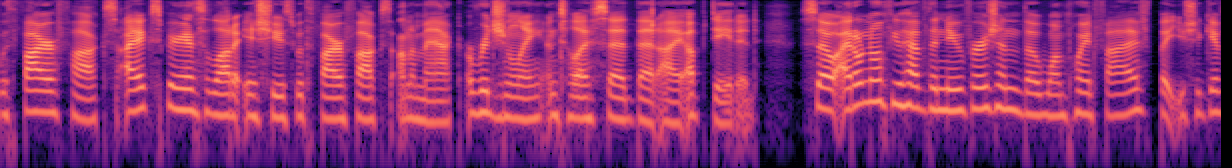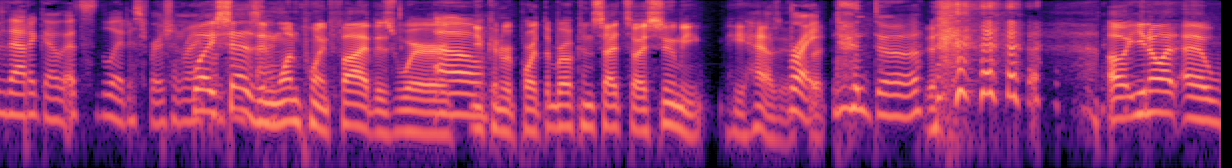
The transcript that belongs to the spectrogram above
with Firefox, I experienced a lot of issues with Firefox on a Mac originally until I said that I updated. So I don't know if you have the new version, the 1.5, but you should give that a go. That's the latest version, right? Well, he says in 1.5. 1.5 is where Oh. you can report the broken site, so I assume he, he has it. Right. Duh. Oh, you know what? Uh,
